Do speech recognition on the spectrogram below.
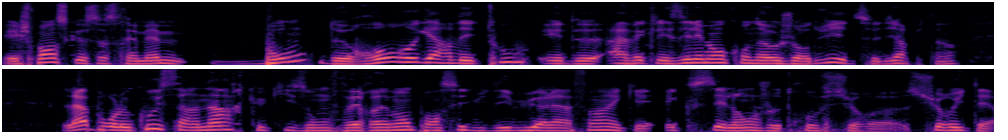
et je pense que ce serait même bon de re-regarder tout et de avec les éléments qu'on a aujourd'hui et de se dire putain là pour le coup c'est un arc qu'ils ont vraiment pensé du début à la fin et qui est excellent je trouve sur, euh, Uther.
